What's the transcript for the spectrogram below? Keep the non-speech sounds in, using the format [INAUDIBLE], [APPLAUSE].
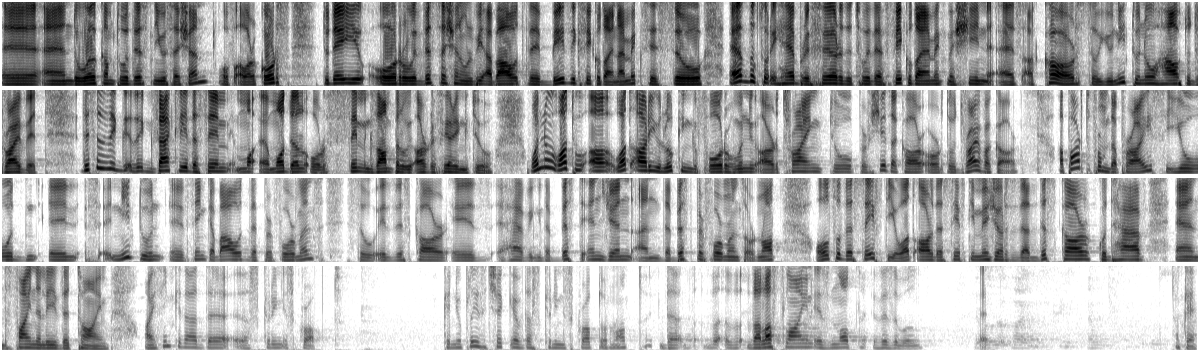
Uh, and welcome to this new session of our course. Today, or with this session, will be about the basic phacodynamics. So, as Dr. Ihab referred to the phacodynamic machine as a car, so you need to know how to drive it. This is ex- exactly the same mo- uh, model or same example we are referring to. When what uh, what are you looking for when you are trying to purchase a car or to drive a car? Apart from the price, you would uh, need to uh, think about the performance. So, is this car is having the best engine and the best performance or not? Also, the safety. What are the safety measures that this car could have? And finally, the time. I think that the, the screen is cropped. Can you please check if the screen is cropped or not? The the, the, the last line is not visible. Uh, Okay.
